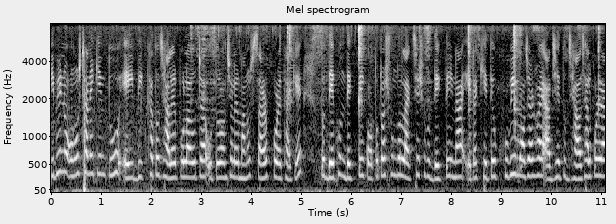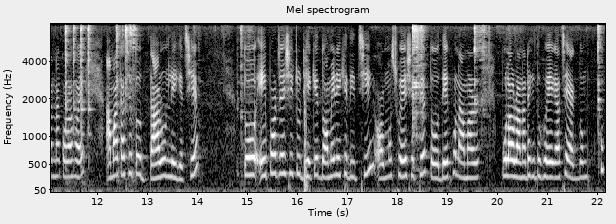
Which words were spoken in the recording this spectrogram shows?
বিভিন্ন অনুষ্ঠানে কিন্তু এই বিখ্যাত ঝালের পোলাওটা উত্তর অঞ্চলের মানুষ সার্ভ করে থাকে। তো দেখুন, দেখতেই কতটা সুন্দর লাগছে, শুধু দেখতেই না, এটা খেতেও খুবই মজার হয়। আর যেহেতু ঝাল ঝাল করে রান্না করা হয় আমার কাছে তো দারুণ লেগেছে। তো এই পর্যায়ে এসে একটু ঢেকে দমে রেখে দিচ্ছি অলমোস্ট হয়ে এসেছে। তো দেখুন আমার পোলাও রান্নাটা কিন্তু হয়ে গেছে, একদম খুব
